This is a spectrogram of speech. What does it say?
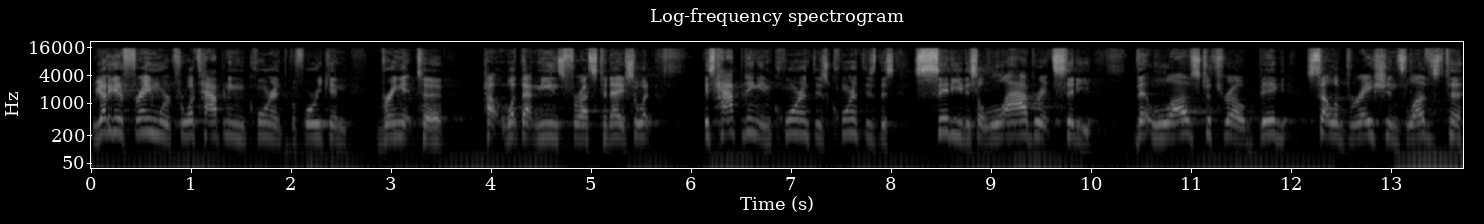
we got to get a framework for what's happening in Corinth before we can bring it to how, what that means for us today. So what is happening in Corinth is Corinth is this city, this elaborate city that loves to throw big celebrations, loves to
